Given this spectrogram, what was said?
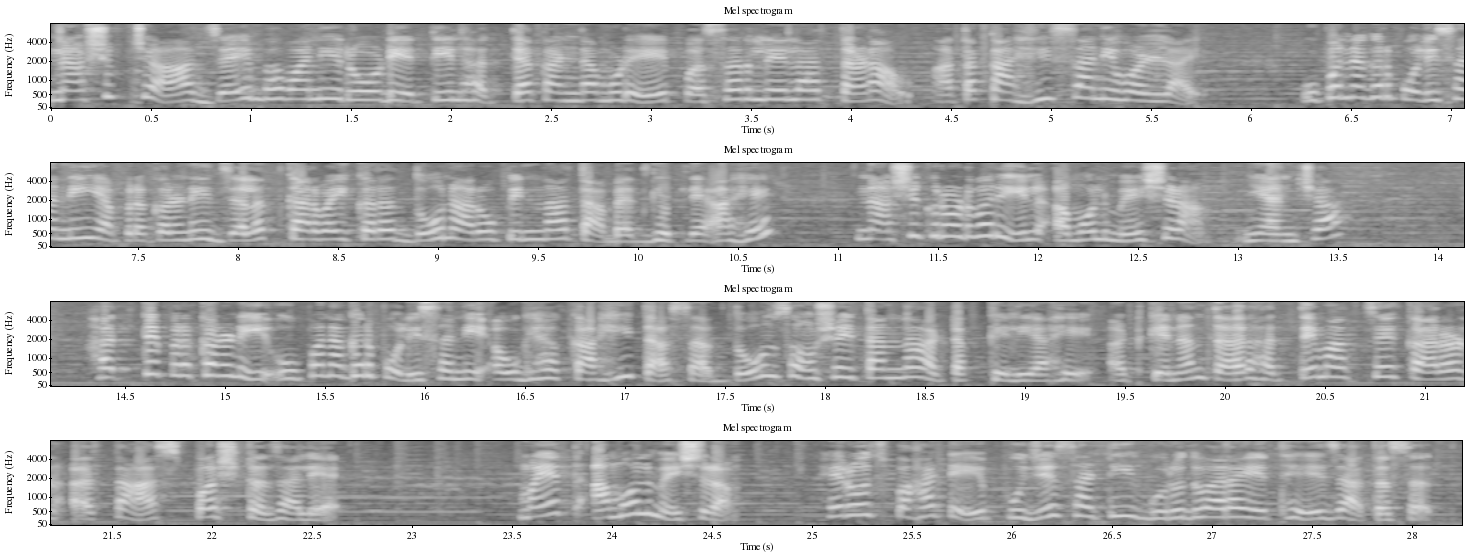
नाशिकच्या जय भवानी रोड येथील हत्याकांडामुळे पसरलेला तणाव आता काहीसा निवडलाय उपनगर पोलिसांनी या प्रकरणी जलद कारवाई करत दोन आरोपींना ताब्यात घेतले आहे. नाशिक रोडवरील अमोल मेश्राम यांच्या हत्येप्रकरणी उपनगर पोलिसांनी अवघ्या काही तासात दोन संशयितांना अटक केली आहे. अटकेनंतर हत्येमागचे कारण आता स्पष्ट झाले आहे. मयत अमोल मेश्राम हे रोज पहाटे पूजेसाठी गुरुद्वारा येथे जात असत.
